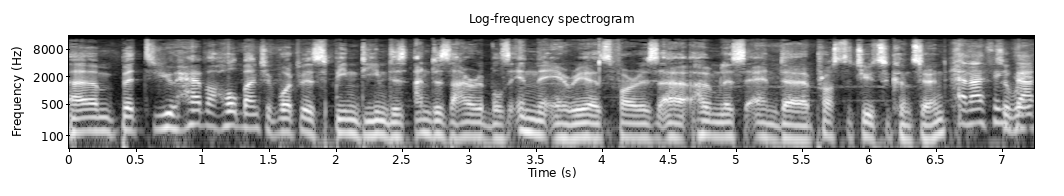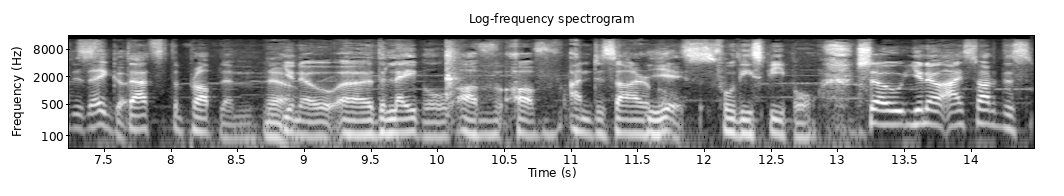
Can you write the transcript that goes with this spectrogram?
Um, but you have a whole bunch of what has been deemed as undesirables in the area as far as uh, homeless and uh, prostitutes are concerned. And I think so. Where that's, do they go? that's the problem. Yeah. You know, uh, the label of, of undesirables Yes. For these people. So, you know, I started this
